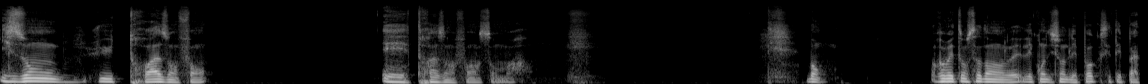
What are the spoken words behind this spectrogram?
ils ont eu trois enfants. Et trois enfants sont morts. Bon, remettons ça dans les conditions de l'époque. C'était pas,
